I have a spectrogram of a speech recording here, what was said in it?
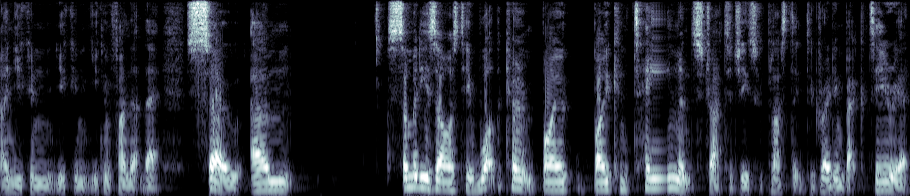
and you can you can you can find that there. So. Um, Somebody has asked here, what are the current bio, biocontainment strategies for plastic degrading bacteria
